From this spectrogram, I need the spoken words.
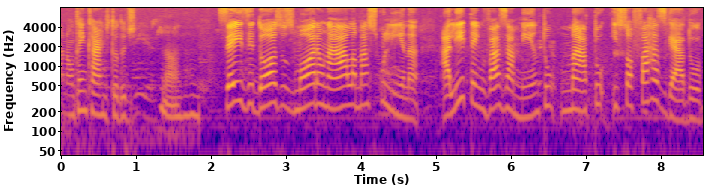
Ah, não tem carne todo dia? Não, não. Seis idosos moram na ala masculina. Ali tem vazamento, mato e sofá rasgado.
